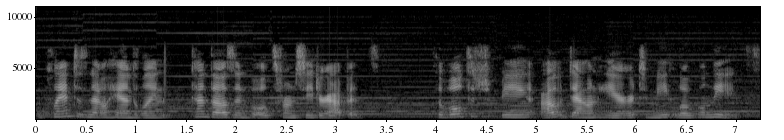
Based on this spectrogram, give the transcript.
The plant is now handling 10,000 volts from Cedar Rapids, the voltage being out down here to meet local needs.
